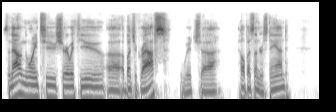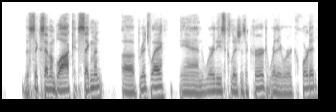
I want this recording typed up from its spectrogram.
So now I'm going to share with you uh, a bunch of graphs which uh, help us understand the six, seven block segment of Bridgeway and where these collisions occurred, where they were recorded.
